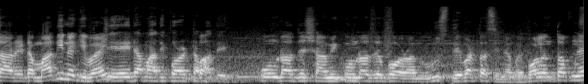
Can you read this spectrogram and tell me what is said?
তার এটা মাদি নাকি ভাই? জি এইটা মাদি পরেরটা মাদি। কোনটা যে স্বামী কোনটা যে বর আমি বুঝতে পারতাছি না ভাই। বলেন তো আপনি।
